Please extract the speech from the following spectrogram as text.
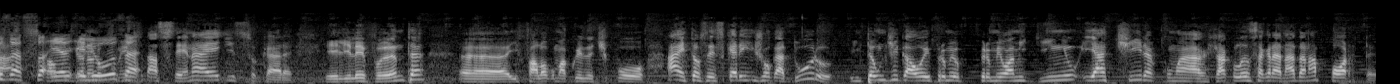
usa só. Ele, ele usa. da cena é isso, cara. Ele levanta ah, e fala alguma coisa tipo: Ah, então vocês querem jogar duro? Então diga oi pro meu, pro meu amiguinho e atira com uma já com lança-granada na porta.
